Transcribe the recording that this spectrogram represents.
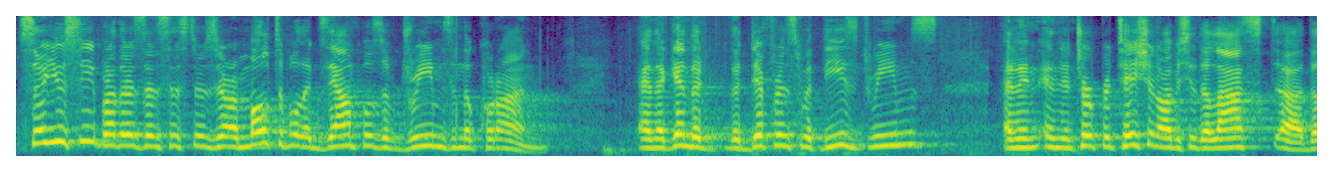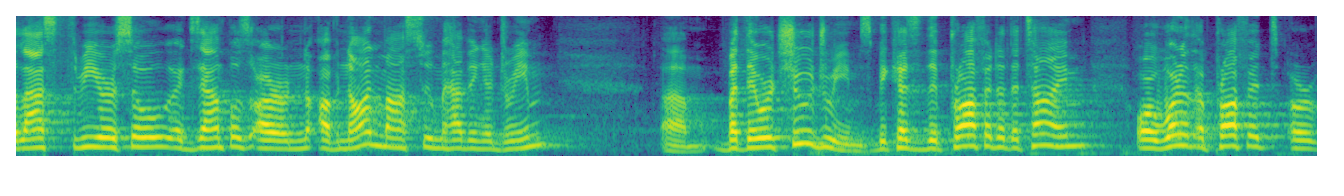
So, you see, brothers and sisters, there are multiple examples of dreams in the Quran. And again, the, the difference with these dreams and in, in, interpretation, obviously, the last, uh, the last three or so examples are of non masum having a dream. Um, but they were true dreams because the prophet at the time, or one of the prophet, or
